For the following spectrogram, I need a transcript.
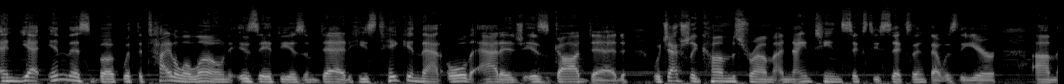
And yet in this book with the title alone is atheism dead? He's taken that old adage is god dead? which actually comes from a 1966 i think that was the year um,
